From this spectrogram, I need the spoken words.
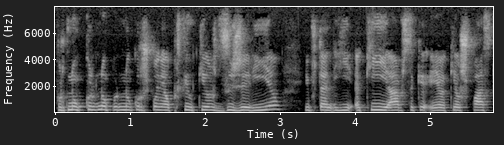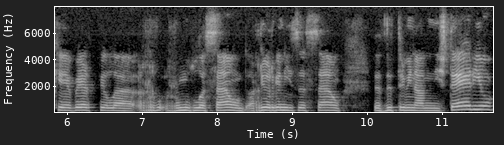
porque não, não, não correspondem ao perfil que eles desejariam, e portanto e aqui abre-se é aquele espaço que é aberto pela remodelação, a reorganização de determinado ministério,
